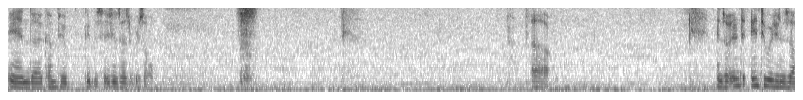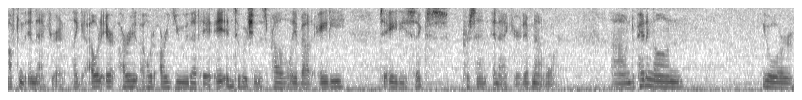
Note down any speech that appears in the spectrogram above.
and uh, come to good decisions as a result. Uh, and so int- intuition is often inaccurate. Like I would, I would argue that intuition is probably about eighty to eighty-six percent inaccurate, if not more, um, depending on your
